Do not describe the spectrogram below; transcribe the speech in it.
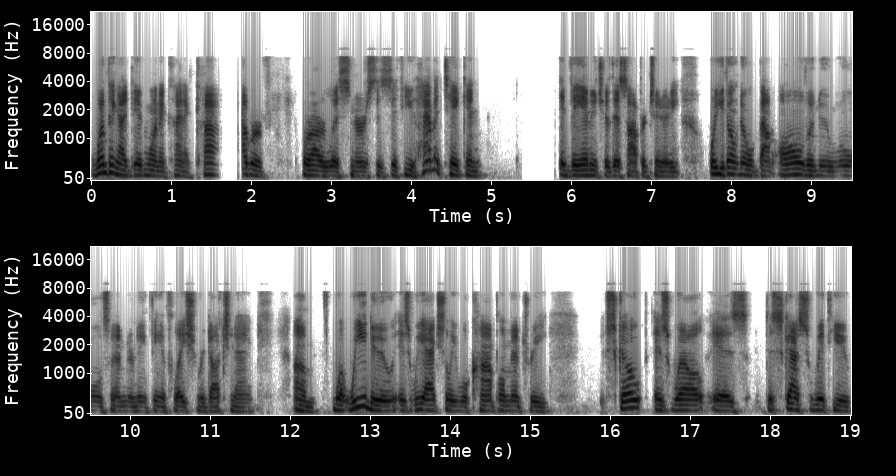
One thing I did want to kind of cover for our listeners is if you haven't taken advantage of this opportunity, or you don't know about all the new rules underneath the Inflation Reduction Act. Um, what we do is we actually will complimentary scope as well as discuss with you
